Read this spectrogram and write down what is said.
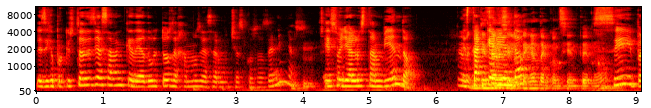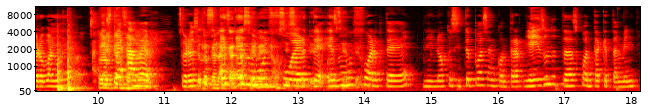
Les dije, porque ustedes ya saben que de adultos dejamos de hacer muchas cosas de niños. Sí. Eso ya lo están viendo. Están quién sabe si queriendo- lo tengan tan consciente, ¿no? Sí, pero bueno, Pero es que, a ver, pero es Yo que es, que ve, muy fuerte, es muy fuerte, Nino, que sí te puedes encontrar, y ahí es donde te das cuenta que también,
